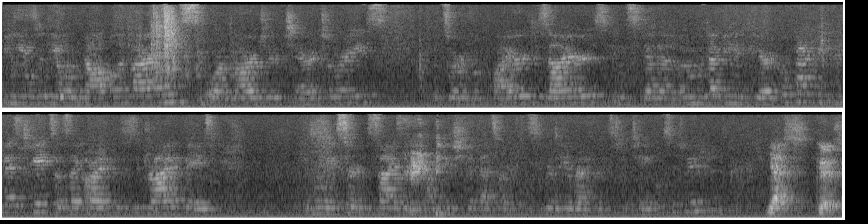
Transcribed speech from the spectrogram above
being able to deal with novel environments or larger territories would sort of require desires instead of? I mean, would that be an empirical fact we could investigate? So it's like, all right, this is a drive based. There's only a certain size of the population, if that sort of really a reference to a table situation. Yes, good.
